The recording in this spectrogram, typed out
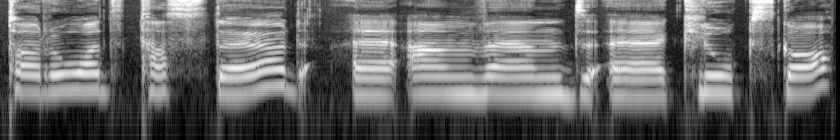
ta råd, ta stöd, eh, använd eh, klokskap,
